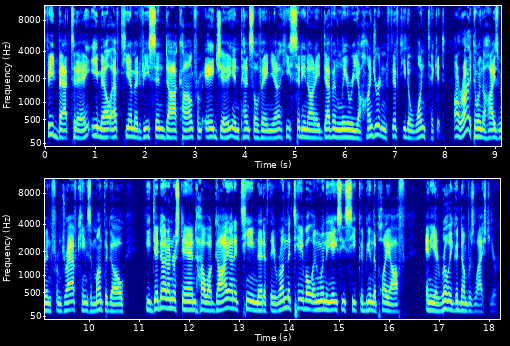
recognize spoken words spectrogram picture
Feedback today, email ftm at vsin.com from AJ in Pennsylvania. He's sitting on a Devin Leary 150 to 1 ticket. All right. To win the Heisman from DraftKings a month ago. He did not understand how a guy on a team that if they run the table and win the ACC could be in the playoff, and he had really good numbers last year.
